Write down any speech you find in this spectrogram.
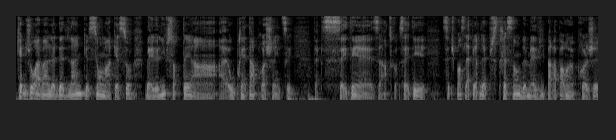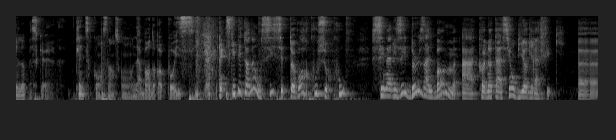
quelques jours avant le deadline que si on manquait ça, ben le livre sortait au printemps prochain, tu sais, fait que ça a été, en tout cas, ça a été c'est, je pense, la période la plus stressante de ma vie par rapport à un projet, là, parce que plein de circonstances qu'on n'abordera pas ici. Mais ce qui est étonnant aussi, c'est de te voir coup sur coup scénariser deux albums à connotation biographique. Euh,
